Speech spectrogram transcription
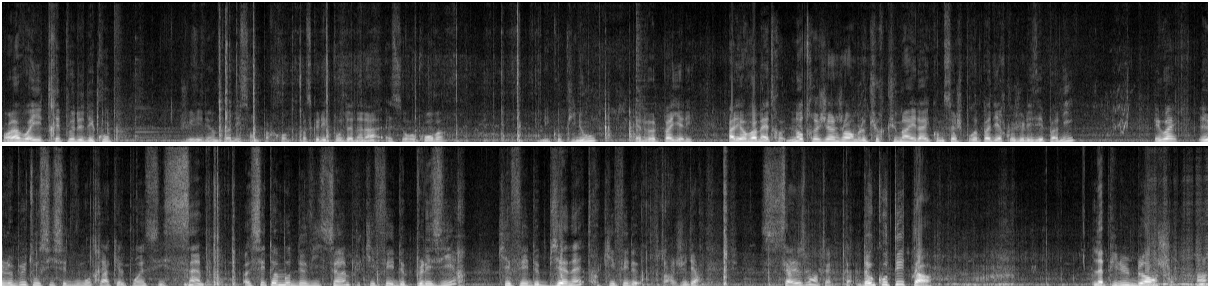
Alors là, vous voyez, très peu de découpe. Je vais l'aider un peu à descendre par contre, parce que les peaux d'ananas, elles se recourbent. Les copinous, elles ne veulent pas y aller. Allez, on va mettre notre gingembre, le curcuma et l'ail, comme ça je ne pourrais pas dire que je les ai pas mis. Et ouais, le but aussi c'est de vous montrer à quel point c'est simple. Euh, c'est un mode de vie simple qui est fait de plaisir, qui est fait de bien-être, qui est fait de... je veux dire, sérieusement, d'un côté tu as la pilule blanche, hein,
